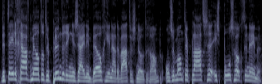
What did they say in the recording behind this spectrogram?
De Telegraaf meldt dat er plunderingen zijn in België na de watersnoodramp. Onze man ter plaatse is polshoog te nemen.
